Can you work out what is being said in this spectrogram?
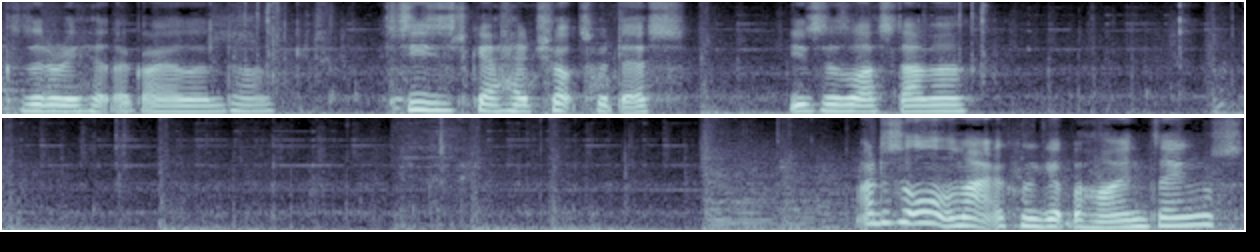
Because it already hit that guy a little time. It's easy to get headshots with this. Use his last ammo. I just automatically get behind things.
